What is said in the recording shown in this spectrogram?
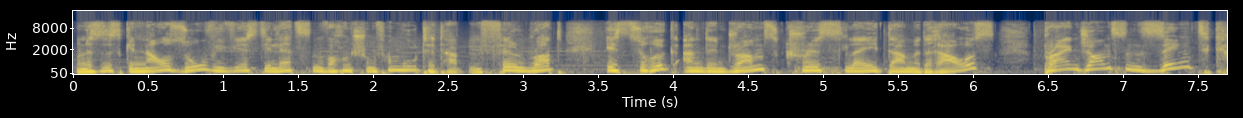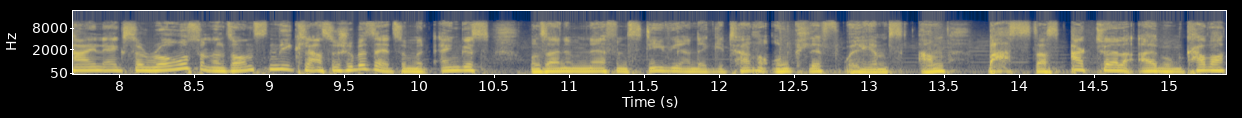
und es ist genau so, wie wir es die letzten Wochen schon vermutet hatten. Phil Rudd ist zurück an den Drums, Chris Slade damit raus, Brian Johnson singt kein Extra Rose und ansonsten die klassische Besetzung mit Angus und seinem Neffen Stevie an der Gitarre und Cliff Williams am Bass. Das aktuelle Albumcover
